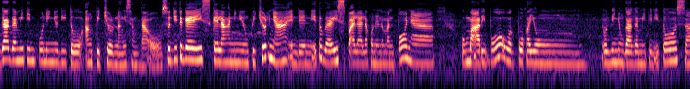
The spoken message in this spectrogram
gagamitin po ninyo dito ang picture ng isang tao. So dito guys, kailangan ninyo yung picture niya and then ito guys, paalala ko na naman po na kung maari po, wag po kayong wag ninyong gagamitin ito sa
